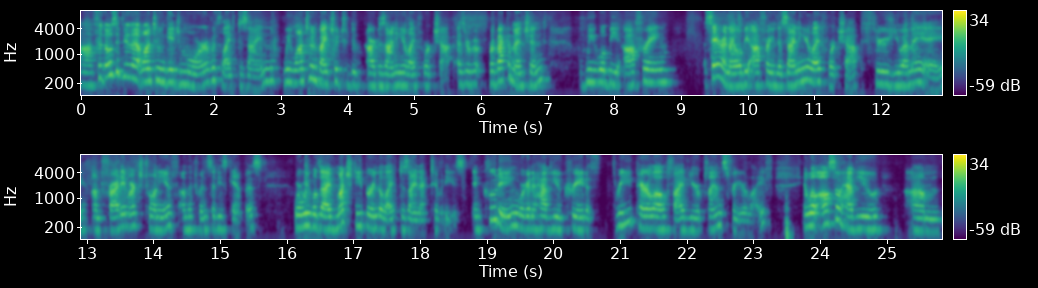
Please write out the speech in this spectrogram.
Uh, for those of you that want to engage more with life design, we want to invite you to our Designing Your Life workshop. As Re Rebecca mentioned, we will be offering, Sarah and I will be offering Designing Your Life workshop through UMAA on Friday, March 20th on the Twin Cities campus, where we will dive much deeper into life design activities, including we're gonna have you create a three parallel five-year plans for your life. And we'll also have you um,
